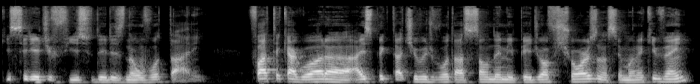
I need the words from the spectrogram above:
que seria difícil deles não votarem. Fato é que agora há expectativa de votação da MP de offshores na semana que vem,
